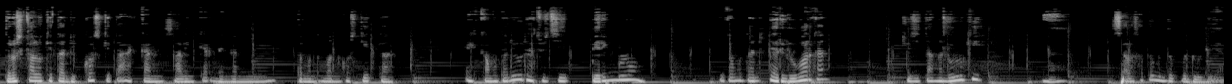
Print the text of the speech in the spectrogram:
Terus kalau kita di kos kita akan saling care dengan teman-teman kos kita. Eh kamu tadi udah cuci piring belum? Eh, kamu tadi dari luar kan? Cuci tangan dulu ki. Nah, salah satu bentuk pedulian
